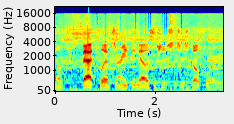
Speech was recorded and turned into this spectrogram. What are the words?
No backflips or anything else. Let's just, let's just go for it.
